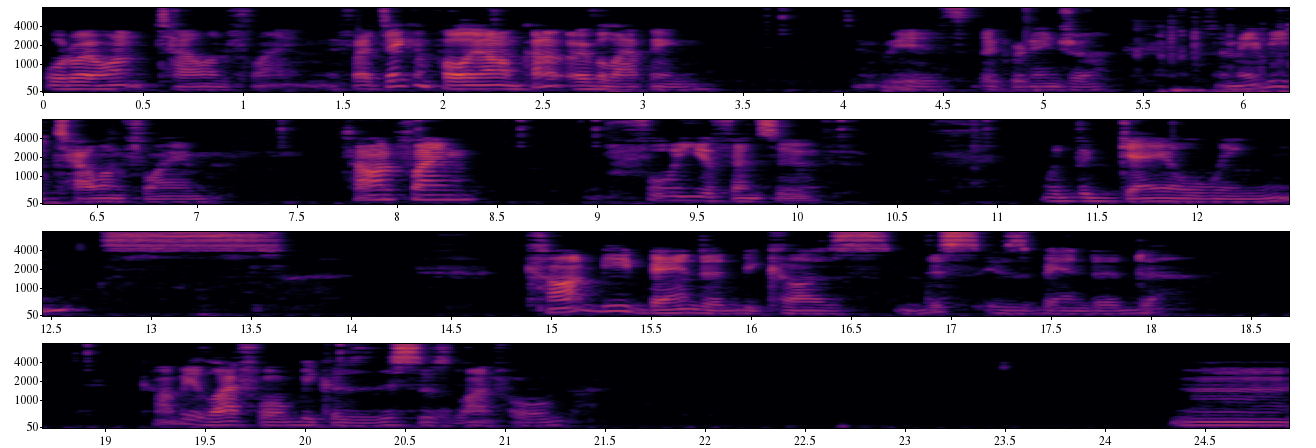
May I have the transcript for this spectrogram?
Or do I want Talonflame? If I take Empoleon, I'm kind of overlapping with the Greninja. So maybe Talonflame. Talonflame, fully offensive with the Gale Wings. Can't be banded because this is banded. Can't be Life Orb because this is Life Orb. Hmm.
